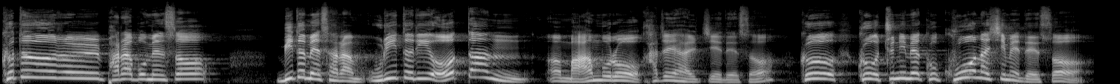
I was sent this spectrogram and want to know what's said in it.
그들을 바라보면서 믿음의 사람, 우리들이 어떤 어, 마음으로 가져야 할지에 대해서 그, 그 주님의 그 구원하심에 대해서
